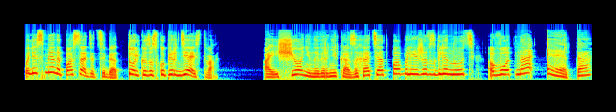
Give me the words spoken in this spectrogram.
полисмены посадят тебя только за скупердяйство. А еще они наверняка захотят поближе взглянуть вот на это».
